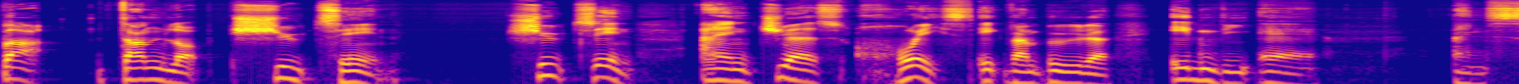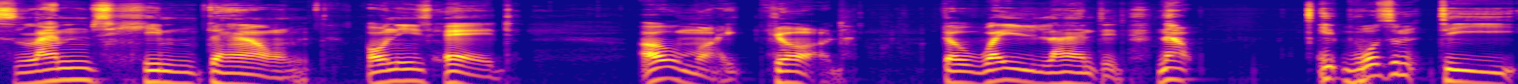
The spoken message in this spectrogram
but Dunlop shoots in, shoots in, and just hoists Ik Van in the air and slams him down on his head. Oh my god. The way he landed. Now, it wasn't the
